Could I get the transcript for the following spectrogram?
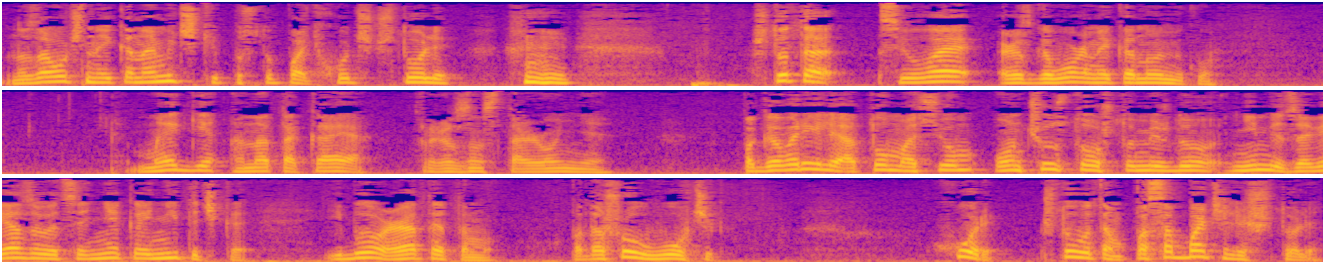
На заочно-экономически поступать хочет, что ли?» Что-то свела разговор на экономику. Мэгги, она такая, разносторонняя. Поговорили о том, о сем. Он чувствовал, что между ними завязывается некая ниточка, и был рад этому. Подошел Вовчик. «Хорь, что вы там, пособачились, что ли?»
